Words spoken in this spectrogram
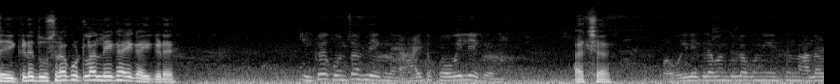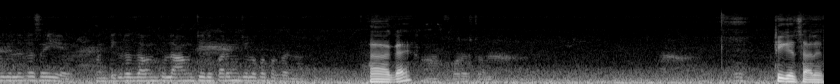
ते इकडे दुसरा कुठला लेक आहे का इकडे? इकडे कोणताच लेक नाही. आहे तर पवई लेक आहे ना. अच्छा. पवई लेकला पण तुला कोणी इथून अलाउड गेलं तर सही आहे. पण तिकडे जाऊन तुला आमचे डिपार्टमेंटचे लोक पकडणार. हां काय? फॉरेस्टवाले ठीक है चालेल.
